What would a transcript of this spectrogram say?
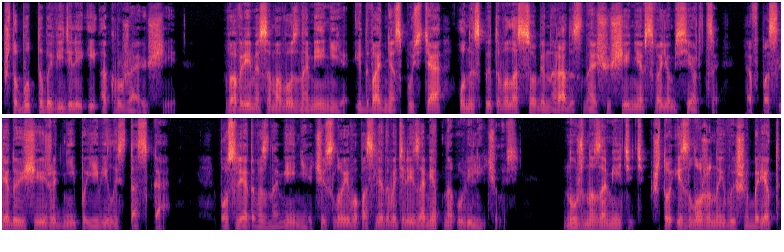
что будто бы видели и окружающие. Во время самого знамения и два дня спустя он испытывал особенно радостное ощущение в своем сердце, а в последующие же дни появилась тоска. После этого знамения число его последователей заметно увеличилось. Нужно заметить, что изложенный выше бред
